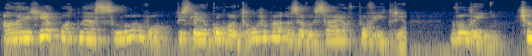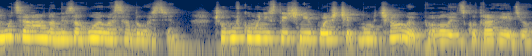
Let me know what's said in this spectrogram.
Але є одне слово, після якого дружба зависає в повітрі. Волинь. Чому ця рана не загоїлася досі? Чому в комуністичній Польщі мовчали про волинську трагедію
